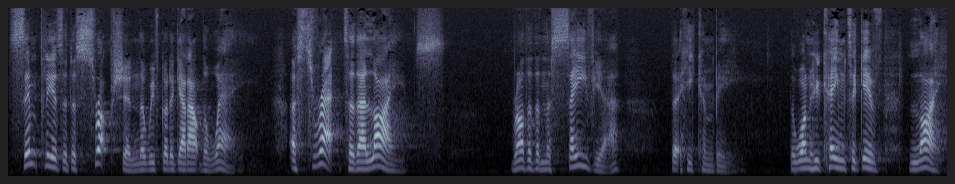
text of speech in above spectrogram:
simply as a disruption that we've got to get out the way, a threat to their lives, rather than the Savior that he can be, the one who came to give life.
